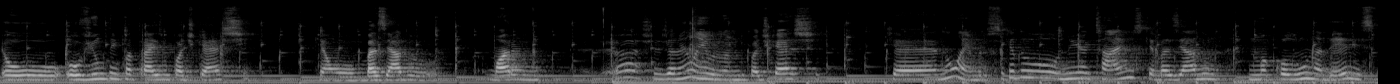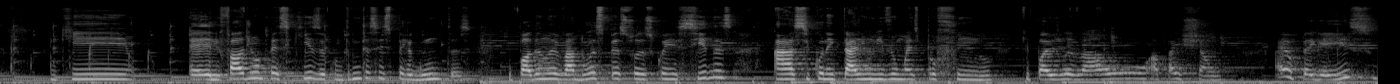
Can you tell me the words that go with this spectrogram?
Eu ouvi um tempo atrás um podcast que é um baseado mora eu acho, já nem lembro o nome do podcast, que é, não lembro, sei que é do New York Times, que é baseado numa coluna deles, em que é, ele fala de uma pesquisa com 36 perguntas que podem levar duas pessoas conhecidas a se conectarem em um nível mais profundo, que pode levar ao, paixão. Aí eu peguei isso,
